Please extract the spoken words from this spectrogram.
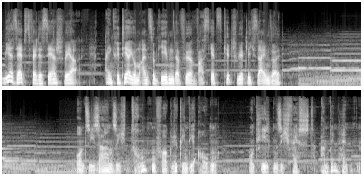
Mir selbst fällt es sehr schwer, ein Kriterium anzugeben dafür, was jetzt Kitsch wirklich sein soll. Und sie sahen sich trunken vor Glück in die Augen und hielten sich fest an den Händen.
